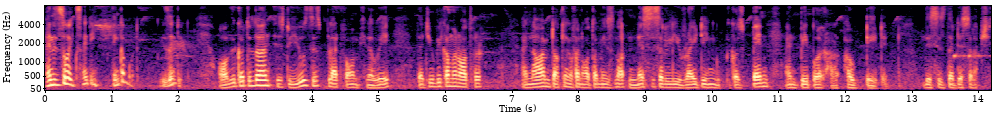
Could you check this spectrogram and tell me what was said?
And it's so exciting. Think about it, isn't it? All we got to learn is to use this platform in a way that you become an author. And now I'm talking of an author means not necessarily writing because pen and paper are outdated. This is the disruption.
